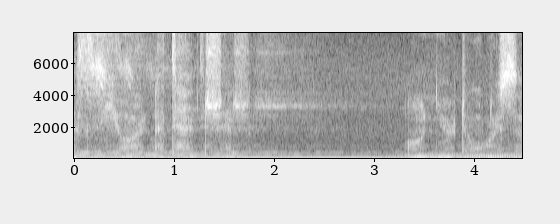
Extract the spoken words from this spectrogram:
Focus your attention on your torso.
